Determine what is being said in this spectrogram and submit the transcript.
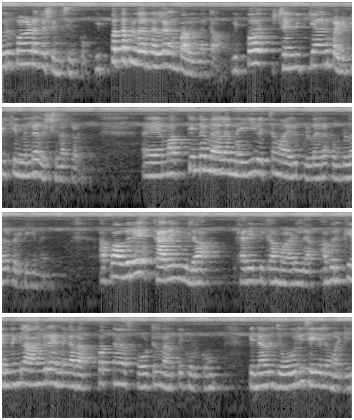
ഒരുപാടൊക്കെ ക്ഷമിച്ച് നിൽക്കും. ഇപ്പോഴത്തെ പിള്ളേരുടെ ഞാൻ പറയുന്ന കേട്ടോ. ഇപ്പോൾ ക്ഷമിക്കാൻ പഠിപ്പിക്കുന്നില്ല രക്ഷിതാക്കൾ. മത്തിന്റെ മേലെ നെയ്യ് വെച്ച മാതിരി പിള്ളേരെ പെൺപിള്ളേരെ പഠിപ്പിക്കുന്നത്. അപ്പോൾ അവർ കരയൂല കരയിപ്പിക്കാൻ പാടില്ല. അവർക്ക് എന്തെങ്കിലും ആഗ്രഹം ഉണ്ടെങ്കിൽ അത് അപ്പം തന്നെ സ്പോട്ടിൽ നടത്തി കൊടുക്കും പിന്നെ അവർ ജോലി ചെയ്യൽ മടി.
